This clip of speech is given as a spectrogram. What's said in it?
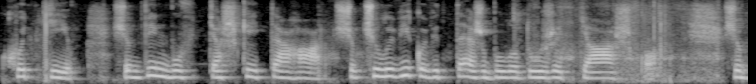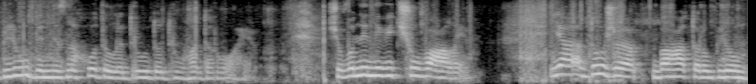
хотів, щоб він був тяжкий тягар, щоб чоловікові теж було дуже тяжко, щоб люди не знаходили друг до друга дороги, щоб вони не відчували. Я дуже багато роблю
